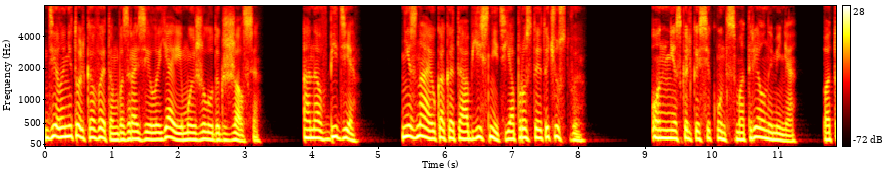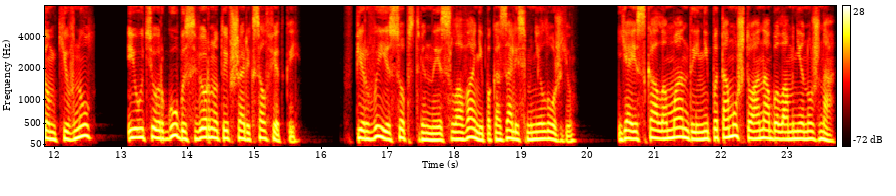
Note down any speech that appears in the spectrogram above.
Дело не только в этом, возразила я, и мой желудок сжался. Она в беде. Не знаю, как это объяснить, я просто это чувствую. Он несколько секунд смотрел на меня, потом кивнул и утер губы, свернутой в шарик салфеткой. Впервые собственные слова не показались мне ложью. Я искала Манды не потому, что она была мне нужна.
